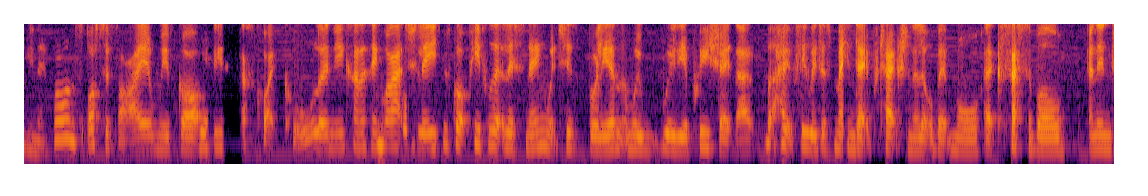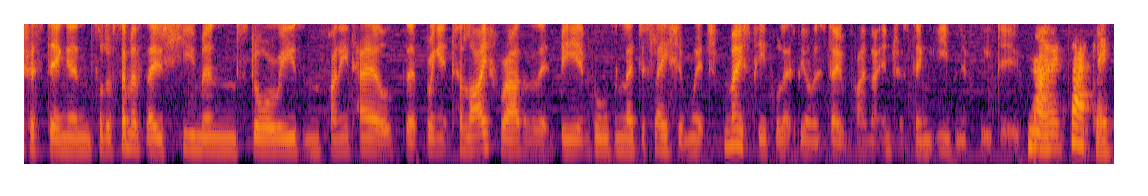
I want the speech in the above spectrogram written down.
you know we're on spotify and we've got yeah. you know, that's quite cool. And you kind of think well actually we've got people that are listening which is brilliant. And we really appreciate that. But hopefully we're just making data protection a little bit more accessible and interesting and sort of some of those human stories and funny tales that bring it to life rather than it being rules and legislation, which most people, let's be honest, don't find that interesting, even if we do. No, exactly.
